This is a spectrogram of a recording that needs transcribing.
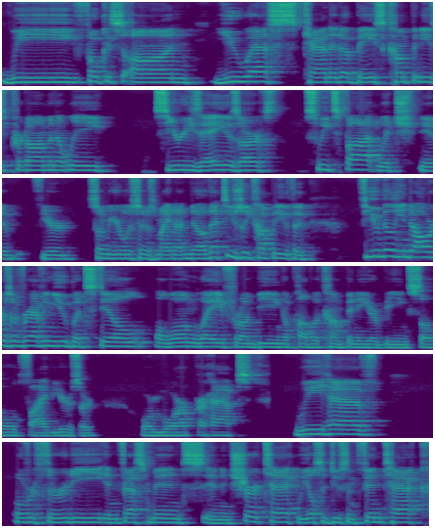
We focus on US, Canada based companies predominantly. Series A is our sweet spot, which you know, if your some of your listeners might not know, that's usually a company with a few million dollars of revenue, but still a long way from being a public company or being sold five years or or more, perhaps. We have over 30 investments in insure tech. We also do some fintech.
